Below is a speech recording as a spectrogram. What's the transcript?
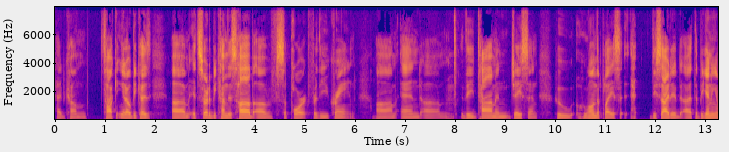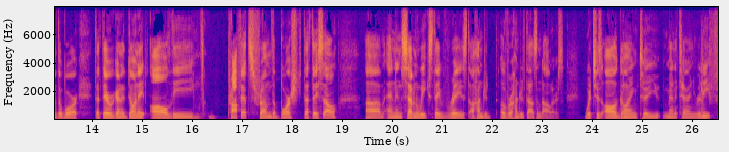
had come talking. You know, because um, it's sort of become this hub of support for the Ukraine. Um, and um, the Tom and Jason, who who own the place, decided uh, at the beginning of the war that they were going to donate all the profits from the borscht that they sell. Um, and in seven weeks, they've raised a hundred over a hundred thousand dollars, which is all going to humanitarian relief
